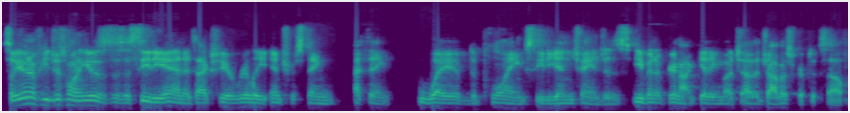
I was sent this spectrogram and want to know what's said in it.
So even if you just want to use this as a CDN, it's actually a really interesting, I think, way of deploying CDN changes, even if you're not getting much out of JavaScript itself.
